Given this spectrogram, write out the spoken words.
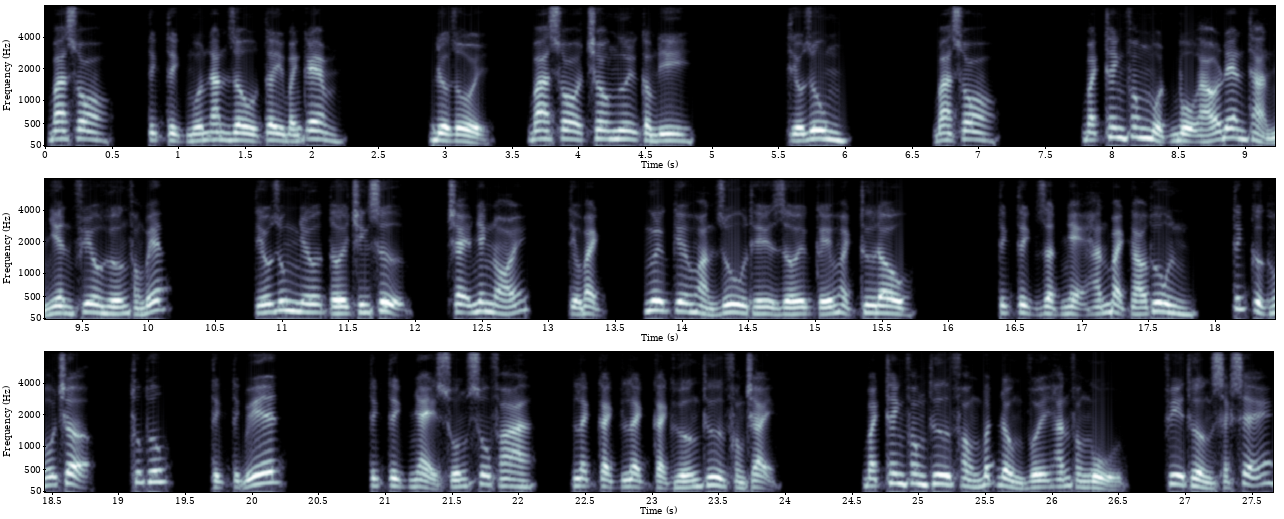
ba so, tịch tịch muốn ăn dâu tây bánh kem. Được rồi, ba so cho ngươi cầm đi. Thiếu dung. Ba so. Bạch Thanh Phong một bộ áo đen thản nhiên phiêu hướng phòng bếp. Tiếu Dung nhớ tới chính sự, chạy nhanh nói, tiểu bạch, ngươi kia hoàn du thế giới kế hoạch thư đâu. Tịch tịch giật nhẹ hắn bạch áo thun, tích cực hỗ trợ, thúc thúc, tịch tịch biết. Tịch tịch nhảy xuống sofa, lệch cạch lệch cạch hướng thư phòng chạy. Bạch Thanh Phong thư phòng bất đồng với hắn phòng ngủ, phi thường sạch sẽ.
